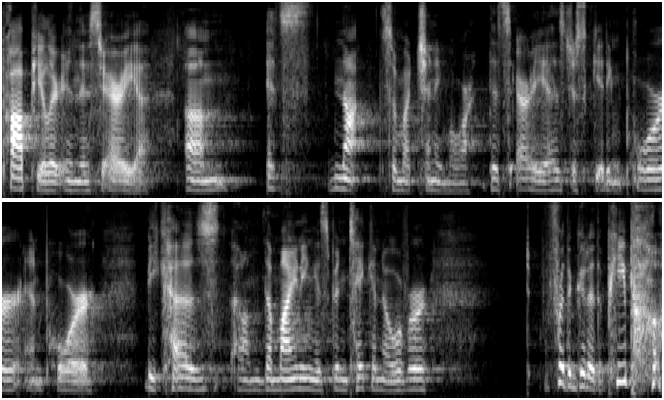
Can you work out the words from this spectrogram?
popular in this area. Um, it's not so much anymore. This area is just getting poorer and poorer because um, the mining has been taken over for the good of the people,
